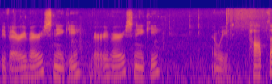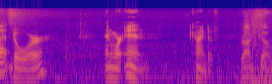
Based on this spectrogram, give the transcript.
Be very, very sneaky. Very, very sneaky. And we pop that door. And we're in. Kind of. Rod, go.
